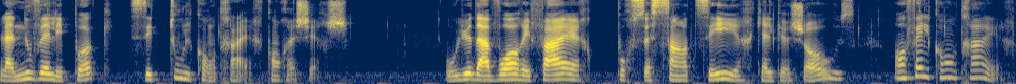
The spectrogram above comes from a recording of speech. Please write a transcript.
La nouvelle époque, c'est tout le contraire qu'on recherche. Au lieu d'avoir et faire pour se sentir quelque chose, on fait le contraire.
